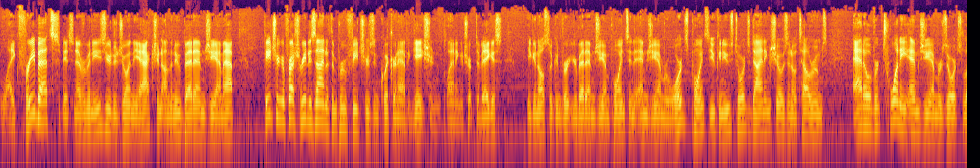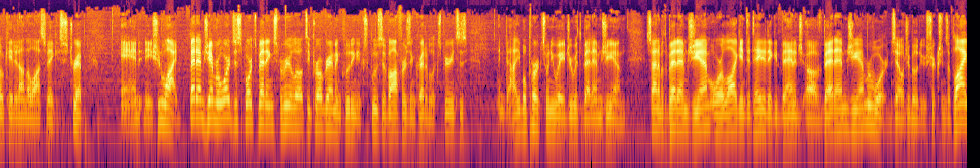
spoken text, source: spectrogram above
like free bets. It's never been easier to join the action on the new BetMGM app, featuring a fresh redesign with improved features and quicker navigation. Planning a trip to Vegas, you can also convert your BetMGM points into MGM rewards points you can use towards dining, shows, and hotel rooms at over 20 MGM resorts located on the Las Vegas Strip and nationwide. BetMGM Rewards is sports betting's premier loyalty program, including exclusive offers, and incredible experiences, and valuable perks when you wager with BetMGM. Sign up with BetMGM or log in today to take advantage of BetMGM Rewards. Eligibility restrictions apply.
